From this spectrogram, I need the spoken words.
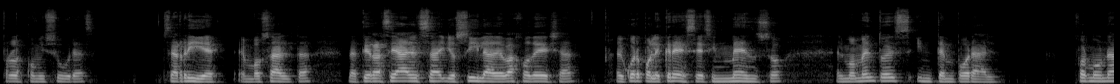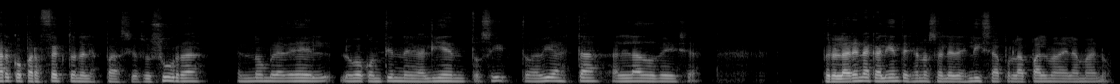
por las comisuras. Se ríe en voz alta, la tierra se alza y oscila debajo de ella. El cuerpo le crece, es inmenso. El momento es intemporal. Forma un arco perfecto en el espacio. Susurra el nombre de él, luego contiene el aliento. Sí, todavía está al lado de ella pero la arena caliente ya no se le desliza por la palma de la mano.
